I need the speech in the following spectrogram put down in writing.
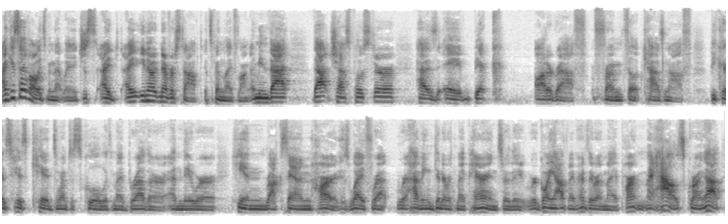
I guess I've always been that way. Just I I you know, it never stopped. It's been lifelong. I mean that that chess poster has a Bic autograph from Philip Casnoff because his kids went to school with my brother and they were he and Roxanne Hart, his wife, were at, were having dinner with my parents or they were going out with my parents. They were at my apartment, my house growing up,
